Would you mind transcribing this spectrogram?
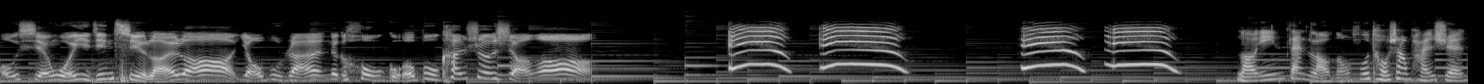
好险，我已经起来了，要不然那个后果不堪设想啊！老鹰在老农夫头上盘旋，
